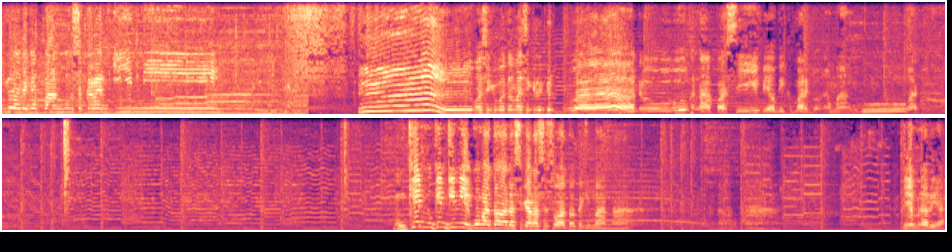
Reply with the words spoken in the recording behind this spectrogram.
gila dengan panggung sekeren ini. Masih kebetulan masih greget gua. Aduh, kenapa sih Biobi kemarin gua nggak manggung? Aduh. Mungkin mungkin gini ya, gua nggak tahu ada segala sesuatu atau gimana. Iya benar ya.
